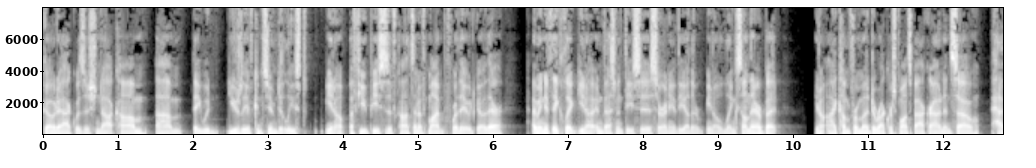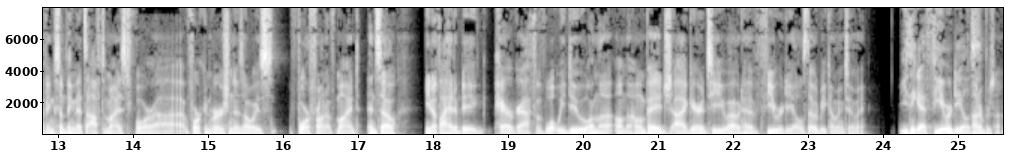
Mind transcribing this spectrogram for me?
go to acquisition.com. Um, they would usually have consumed at least, you know, a few pieces of content of mine before they would go there. I mean, if they click, you know, investment thesis or any of the other, you know, links on there, but you know, I come from a direct response background. And so having something that's optimized for, uh, for conversion is always forefront of mind. And so, you know, if I had a big paragraph of what we do on the on the homepage, I guarantee you I would have fewer deals that would be coming to me. You think I have fewer deals? 100%.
